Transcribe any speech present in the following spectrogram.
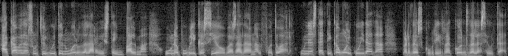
acaba de sortir el vuitè número de la revista Impalma, una publicació basada en el fotoart. Una estètica molt cuidada per descobrir racons de la ciutat.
